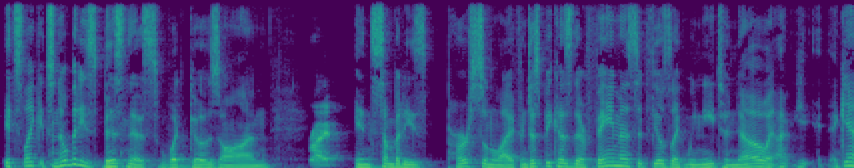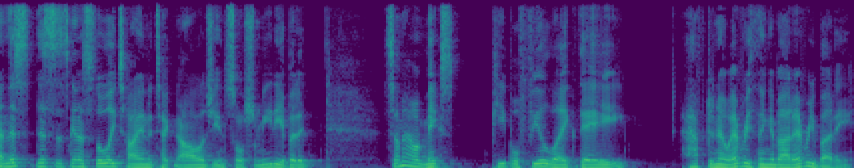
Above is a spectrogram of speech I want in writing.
it's like it's nobody's business what goes on Right. in somebody's personal life. And just because they're famous, it feels like we need to know. And I, again, this, this is going to slowly tie into technology and social media, but it somehow it makes people feel like they have to know everything about everybody.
